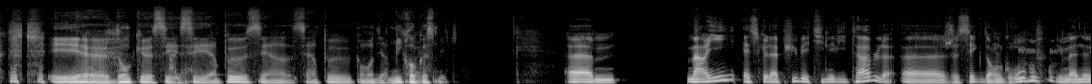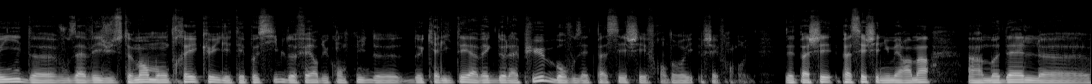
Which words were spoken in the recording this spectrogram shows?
et donc c'est un peu, c'est un, un, peu, comment dire, microcosmique. Marie, est-ce que la pub est inévitable? Euh, Je sais que dans le groupe Humanoïde, vous avez justement montré qu'il était possible de faire du contenu de, qualité avec de la pub. Bon, vous êtes passé chez Frandroid, chez Frandroid. Vous êtes passé, passé chez Numérama à un modèle euh,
